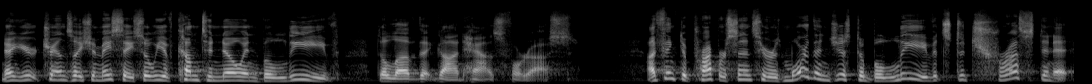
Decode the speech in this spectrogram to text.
Now, your translation may say, so we have come to know and believe the love that God has for us. I think the proper sense here is more than just to believe, it's to trust in it,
